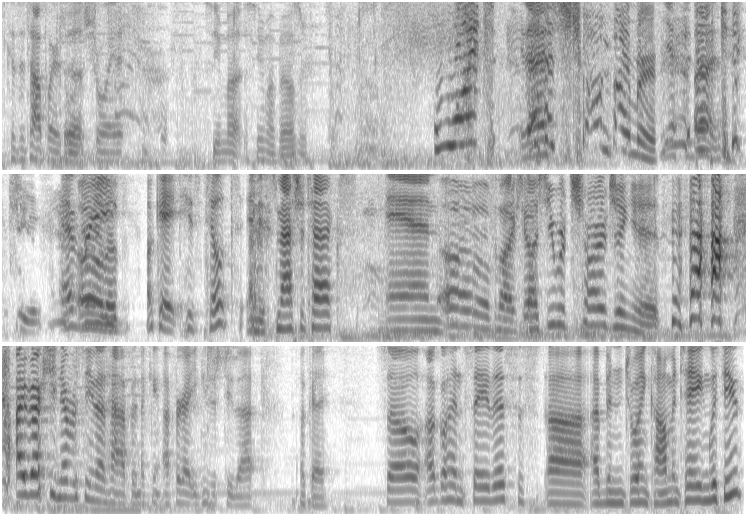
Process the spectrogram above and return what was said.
because the top players will Yeah. destroy it. See my see my Bowser. What? It That has- has strong armor. Yes, it I does. kicked you. Every Oh, okay, his tilt and his smash attacks and oh some my other stuff. gosh, you were charging it. I've actually never seen that happen. I, can, I forgot you can just do that. Okay. So I'll go ahead and say this. this uh, I've been enjoying commentating with you,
